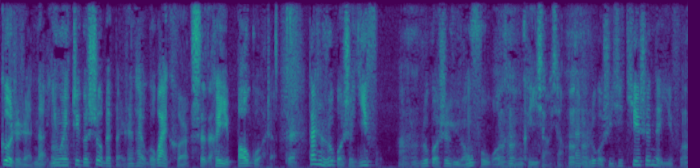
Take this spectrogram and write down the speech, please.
硌着人的，因为这个设备本身它有个外壳，是的。可以包裹着。对。但是如果是衣服啊，如果是羽绒服，我可能可以想象，但是如果是一些贴身的衣服，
